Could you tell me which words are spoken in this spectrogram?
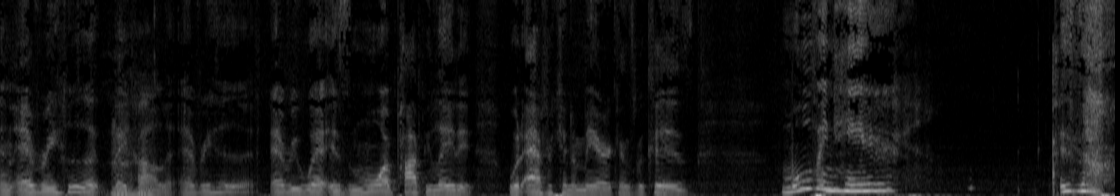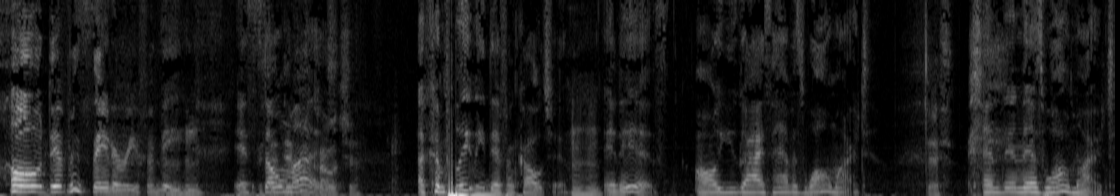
In every hood, they Mhm. call it. Every hood. Everywhere is more populated with African Americans because moving here is a whole different scenery for me. Mm-hmm. It's, It's so a much. culture. A completely different culture. Mm-hmm. It is. All you guys have is Walmart. That's And then there's Walmart.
